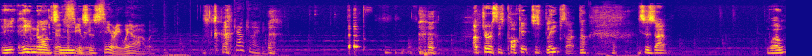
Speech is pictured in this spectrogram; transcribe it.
He he nods and he, Siri. he says, Siri, where are we? Calculating. Arcturus's pocket just bleeps like that. He says, uh, "Well,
